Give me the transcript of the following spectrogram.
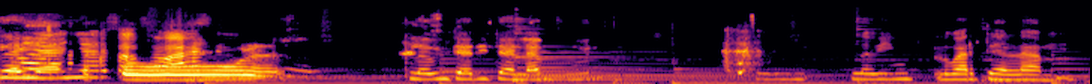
Gayanya sosokan. Glowing dari dalam, Bun. glowing, glowing luar dalam.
